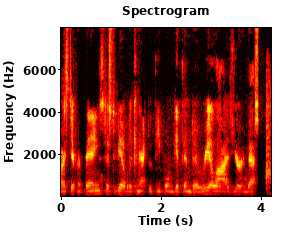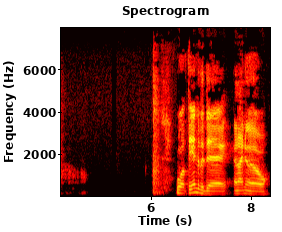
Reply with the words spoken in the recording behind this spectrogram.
sacrifice different things just to be able to connect with people and get them to realize your investment. Well, at the end of the day, and I know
